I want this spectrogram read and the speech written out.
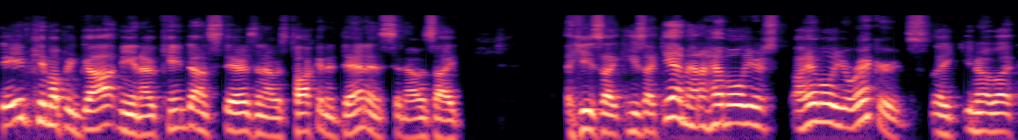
Dave came up and got me, and I came downstairs and I was talking to Dennis, and I was like, he's like, he's like, yeah, man, I have all your, I have all your records, like, you know, like,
